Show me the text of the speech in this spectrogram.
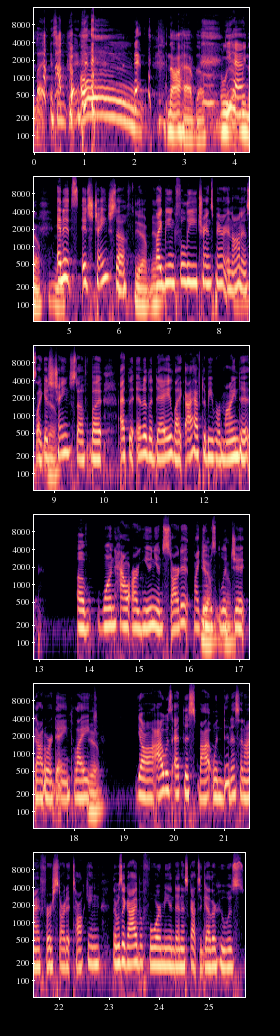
but it's all good. Oh no, I have though. We, uh, You have. we know. We know. And it's it's changed stuff. yeah, yeah. like being fully transparent and honest like it's Yeah. changed stuff but at the end of the day like i have to be reminded of one how our union started like Yeah, it was yeah. legit god ordained like yeah. y'all i was at this spot when denis and i first started talking there was a guy before me and denis got together who was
